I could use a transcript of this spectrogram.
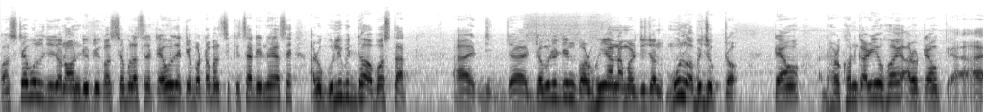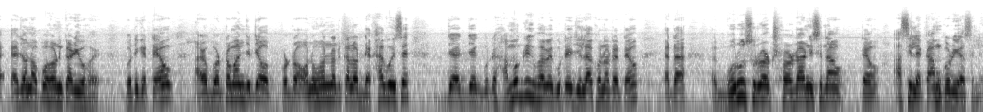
কনষ্টেবল যিজন অন ডিউটি কনষ্টেবল আছিলে, তেওঁ যেতিয়া বৰ্তমান চিকিৎসাধীন হৈ আছে আৰু গুলিবিদ্ধ অৱস্থাত জমিৰুদ্দিন বৰভূঞা নামৰ যিজন মূল অভিযুক্ত তেওঁ ধৰ্ষণকাৰীও হয় আৰু তেওঁক এজন অপহৰণকাৰীও হয়। গতিকে তেওঁক আৰু বৰ্তমান যেতিয়া অনুসন্ধান কালত দেখা গৈছে যে যে গোটেই সামগ্ৰিকভাৱে গোটেই জিলাখনতে তেওঁ এটা গৰু চোৰৰ চৰ্দাৰ নিচিনাও তেওঁ আছিলে, কাম কৰি আছিলে।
